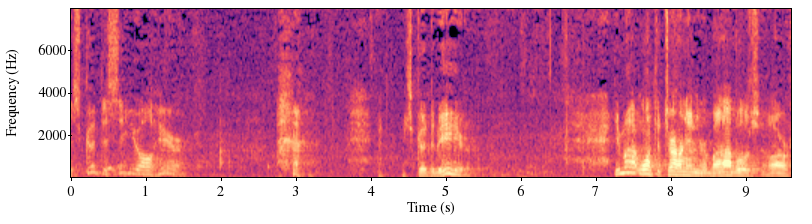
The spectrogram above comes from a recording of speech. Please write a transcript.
It's good to see you all here. it's good to be here. You might want to turn in your Bibles or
